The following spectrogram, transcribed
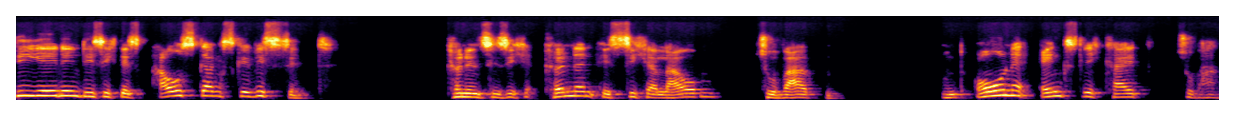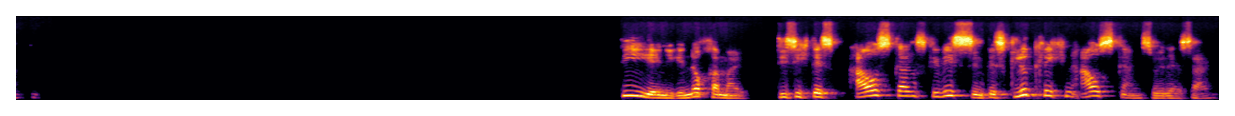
Diejenigen, die sich des Ausgangs gewiss sind, können, sie sich, können es sich erlauben, zu warten und ohne Ängstlichkeit zu warten. Diejenigen, noch einmal, die sich des Ausgangs gewiss sind, des glücklichen Ausgangs, würde er sagen,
